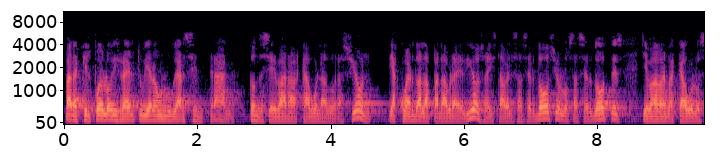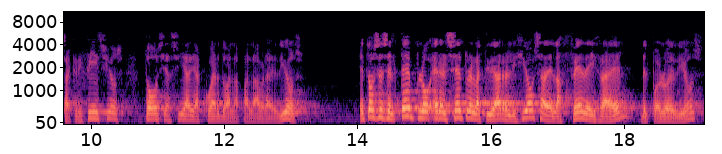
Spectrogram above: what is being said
para que el pueblo de Israel tuviera un lugar central donde se llevara a cabo la adoración, de acuerdo a la palabra de Dios. Ahí estaba el sacerdocio, los sacerdotes llevaban a cabo los sacrificios, todo se hacía de acuerdo a la palabra de Dios. Entonces el templo era el centro de la actividad religiosa de la fe de Israel, del pueblo de Dios.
